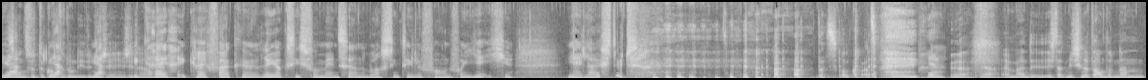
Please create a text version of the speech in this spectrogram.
Ja. Zonder ze tekort ja. te doen die er ja. nu in zitten. Ik krijg, ik krijg vaak uh, reacties van mensen aan de belastingtelefoon van jeetje. Jij luistert. dat is ook wat. Ja. ja, ja. En maar is dat misschien het andere dan...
